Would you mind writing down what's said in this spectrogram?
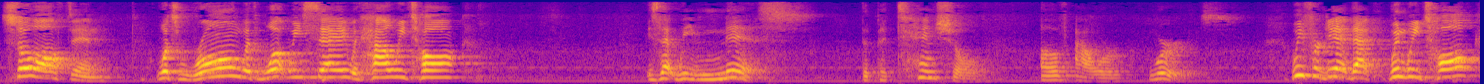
so often what's wrong with what we say, with how we talk, is that we miss the potential of our words. We forget that when we talk,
